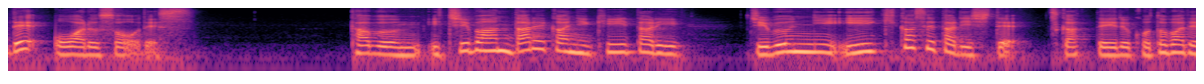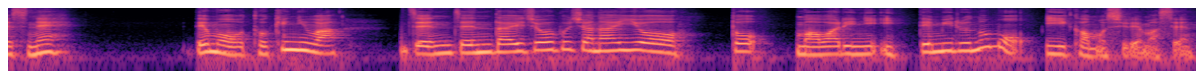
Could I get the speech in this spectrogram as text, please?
で終わるそうです。多分一番誰かに聞いたり自分に言い聞かせたりして使っている言葉ですね。でも時には全然大丈夫じゃないよと周りに言ってみるのもいいかもしれません。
